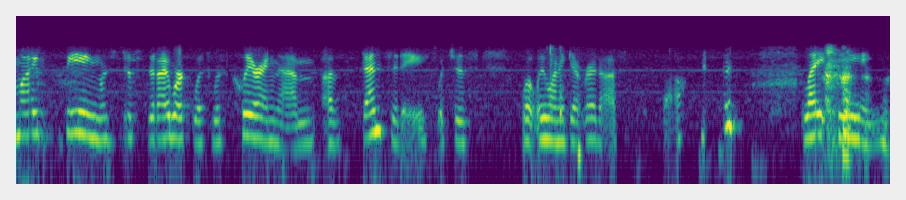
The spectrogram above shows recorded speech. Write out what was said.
My being was just that I work with was clearing them of density, which is what we want to get rid of. So. Light beings.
